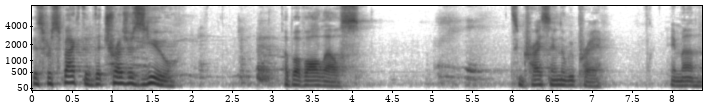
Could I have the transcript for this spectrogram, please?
This perspective that treasures you above all else. It's in Christ's name that we pray. Amen.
